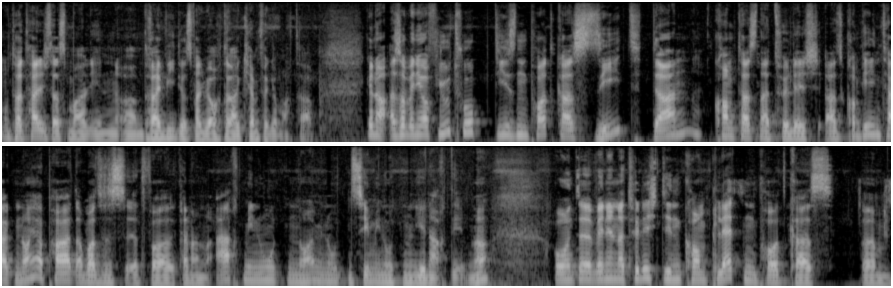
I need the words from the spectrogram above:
unterteile ich das mal in ähm, drei Videos, weil wir auch drei Kämpfe gemacht haben. Genau, also wenn ihr auf YouTube diesen Podcast seht, dann kommt das natürlich, also kommt jeden Tag ein neuer Part, aber das ist etwa, keine Ahnung, 8 Minuten, 9 Minuten, 10 Minuten, je nachdem. Ne? Und äh, wenn ihr natürlich den kompletten Podcast ähm,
